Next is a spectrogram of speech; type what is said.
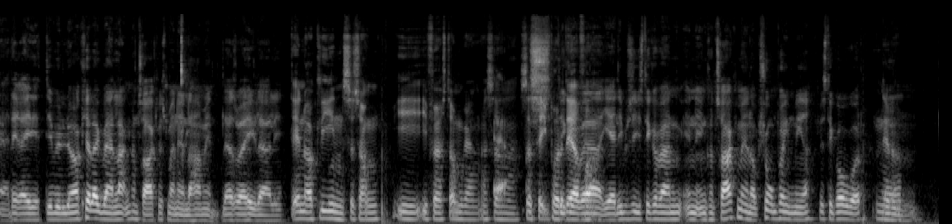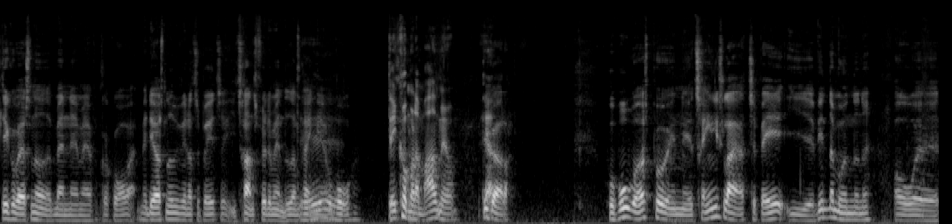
Ja, det er rigtigt. Det vil nok heller ikke være en lang kontrakt, hvis man henter ham ind. Lad os være helt ærlige. Det er nok lige en sæson i, i første omgang, og så, ja, så se på det, kan derfra. Være, ja, lige præcis. Det kan være en, en, en kontrakt med en option på en mere, hvis det går godt. Netop. Øhm, det kunne være sådan noget, man, øh, man godt kunne overveje. Men det er også noget, vi vender tilbage til i transferelementet omkring Det- det... Hobro. Det kommer der meget med om. Det Ja. gør der. Hobro var også på en øh, træningslejr tilbage i øh, vintermånederne, og øh,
